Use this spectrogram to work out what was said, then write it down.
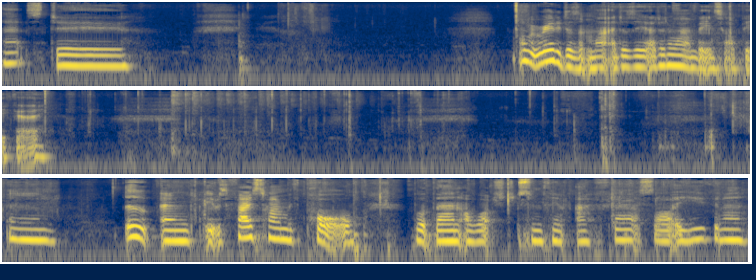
Let's do... Oh, it really doesn't matter, does it? I don't know why I'm being so picky. Um, oh, and it was FaceTime with Paul, but then I watched something after. So are you gonna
